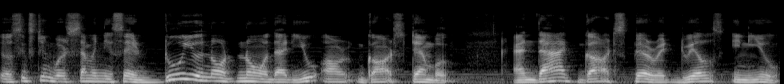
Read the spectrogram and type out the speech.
uh, 16 verse 17 said do you not know that you are god's temple and that god's spirit dwells in you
